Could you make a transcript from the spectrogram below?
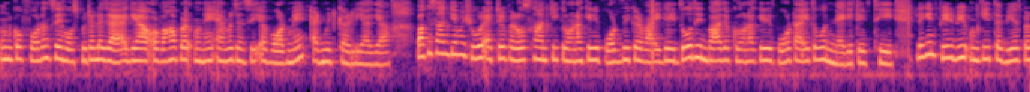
उनको फ़ौर से हॉस्पिटल ले जाया गया और वहाँ पर उन्हें एमरजेंसी वार्ड में एडमिट कर लिया गया। पाकिस्तान के मशहूर एक्टर फ़िरोज़ खान की कोरोना की रिपोर्ट भी करवाई गई। दो दिन बाद जब कोरोना की रिपोर्ट आई तो वो नेगेटिव थी, लेकिन फिर भी उनकी तबीयत पर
